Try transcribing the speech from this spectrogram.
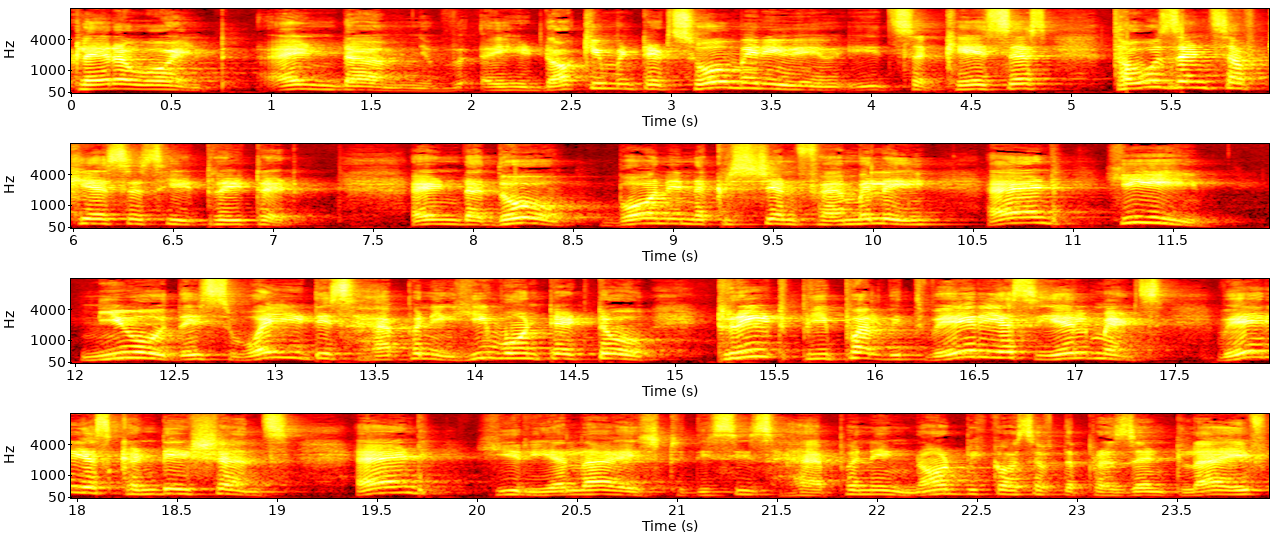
clairvoyant, and um, he documented so many it's uh, cases thousands of cases he treated. And uh, though born in a christian family and he knew this why it is happening. He wanted to treat people with various ailments various conditions. And he realized this is happening not because of the present life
